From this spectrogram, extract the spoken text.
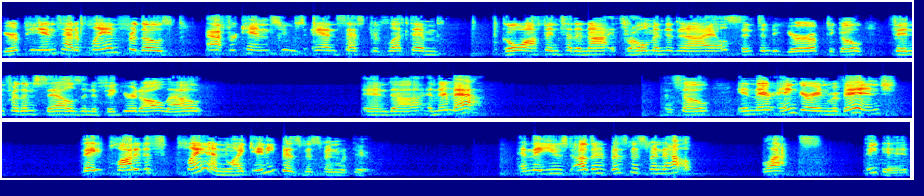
Europeans had a plan for those Africans whose ancestors let them go off into the Nile, throw them into the Nile, sent them to Europe to go fend for themselves and to figure it all out. And uh, and they're mad. And so, in their anger and revenge, they plotted a plan like any businessman would do. And they used other businessmen to help. Blacks. They did.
